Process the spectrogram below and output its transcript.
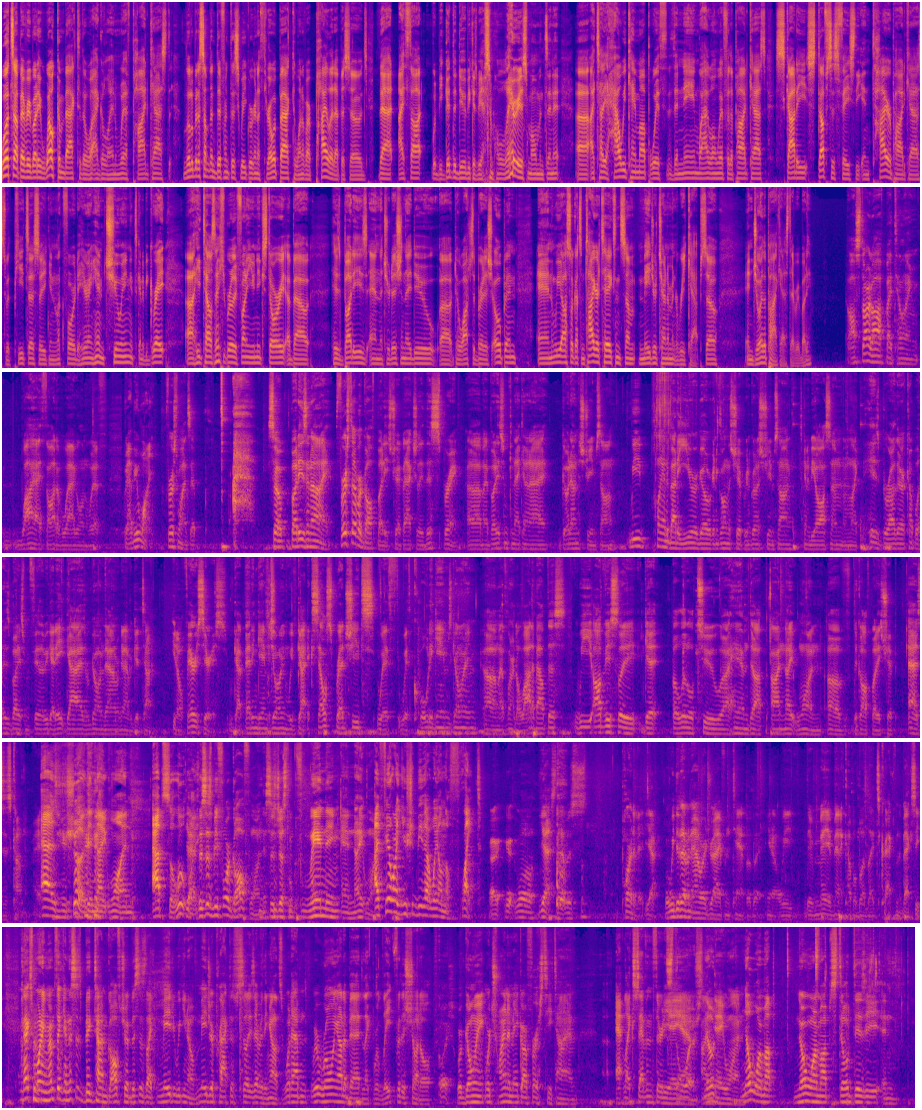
What's up, everybody? Welcome back to the Waggle and Whiff podcast. A little bit of something different this week. We're going to throw it back to one of our pilot episodes that I thought would be good to do because we have some hilarious moments in it. Uh, I tell you how we came up with the name Waggle and Whiff for the podcast. Scotty stuffs his face the entire podcast with pizza, so you can look forward to hearing him chewing. It's going to be great. Uh, he tells a really funny, unique story about his buddies and the tradition they do uh, to watch the British Open. And we also got some Tiger takes and some major tournament recaps. So enjoy the podcast, everybody. I'll start off by telling why I thought of Waggle and Whiff. Grab your wine. First wine sip. So, buddies and I, first ever golf buddies trip actually this spring. Uh, my buddies from Connecticut and I go down to Streamsong. We planned about a year ago. We're gonna go on this trip. We're gonna go to Streamsong. It's gonna be awesome. I'm like his brother, a couple of his buddies from Philly. We got eight guys. We're going down. We're gonna have a good time. You know, very serious. We've got betting games going. We've got Excel spreadsheets with with quota games going. Um, I've learned a lot about this. We obviously get a little too uh, hammed up on night one of the golf buddies trip, as is common. Right? As you should in night one. Absolutely. Yeah, this is before golf one. This is just landing and night one. I feel like you should be that way on the flight. All right. Well, yes, that was part of it. Yeah. Well, we did have an hour drive from Tampa, but you know, we there may have been a couple Bud Lights cracked in the back seat. Next morning, I'm thinking this is big time golf trip. This is like major, you know, major practice facilities, everything else. What happens? We're rolling out of bed, like we're late for the shuttle. Of course. We're going. We're trying to make our first tee time at like 7:30 the a.m. worst. on No- day one. No warm up. No warm up. Still dizzy and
